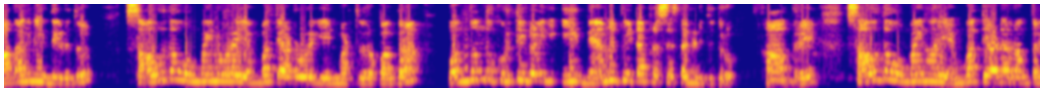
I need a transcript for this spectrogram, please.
ಆದಾಗಿನಿಂದ ಹಿಡಿದು ಸಾವಿರದ ಒಂಬೈನೂರ ಎಂಬತ್ತೆರಡರವರೆಗೆ ಏನ್ ಮಾಡ್ತಿದ್ರಪ್ಪ ಅಂದ್ರ, ಒಂದೊಂದು ಕೃತಿಗಳಿಗೆ ಈ ಜ್ಞಾನಪೀಠ ಪ್ರಶಸ್ತಿ ನೀಡ್ತಿದ್ರು. ಆದ್ರೆ ಸಾವಿರದ ಒಂಬೈನೂರ ಎಂಬತ್ತೆರಡರ ನಂತರ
